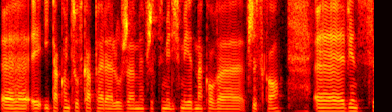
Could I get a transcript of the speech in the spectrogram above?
yy, i ta końcówka PRL-u, że my wszyscy mieliśmy jednakowe wszystko. Yy, więc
